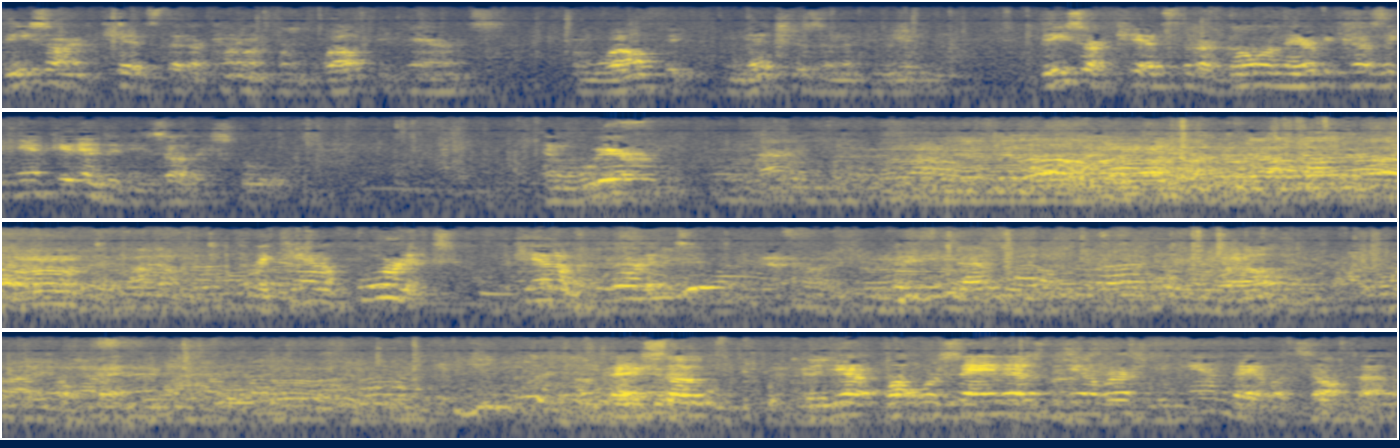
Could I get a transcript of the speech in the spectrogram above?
These aren't kids that are coming from wealthy parents, from wealthy niches in the community. These are kids that are going there because they can't get into these other schools. And we're afford it. They can't afford it. Well, okay. Okay, so the, what we're saying is the university can bail itself out.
